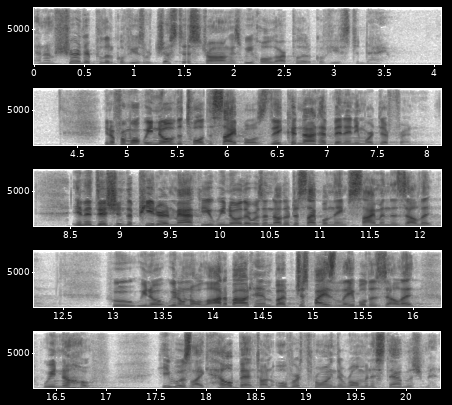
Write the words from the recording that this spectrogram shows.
And I'm sure their political views were just as strong as we hold our political views today. You know, from what we know of the 12 disciples, they could not have been any more different. In addition to Peter and Matthew, we know there was another disciple named Simon the Zealot, who we, know, we don't know a lot about him, but just by his label, the Zealot, we know he was like hell bent on overthrowing the Roman establishment.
